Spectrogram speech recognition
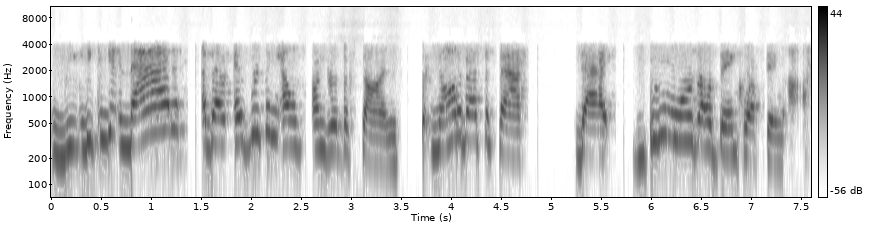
we can get mad about everything else under the sun, but not about the fact that boomers are bankrupting us.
